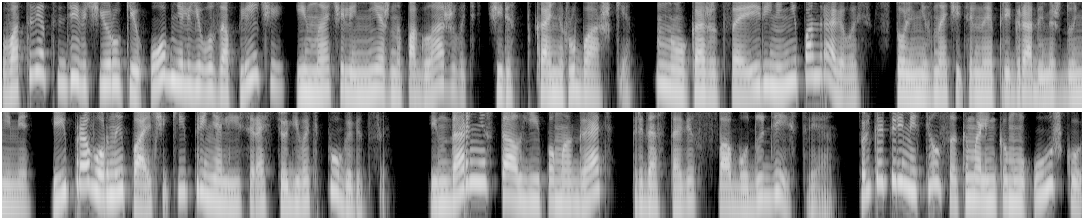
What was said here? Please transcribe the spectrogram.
В ответ девичьи руки обняли его за плечи и начали нежно поглаживать через ткань рубашки. Но, кажется, Ирине не понравилась столь незначительная преграда между ними, и проворные пальчики принялись расстегивать пуговицы. Индар не стал ей помогать, предоставив свободу действия только переместился к маленькому ушку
